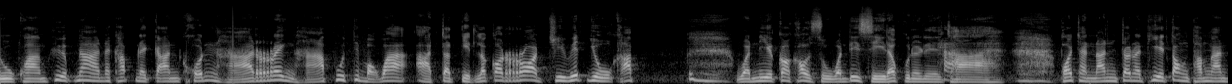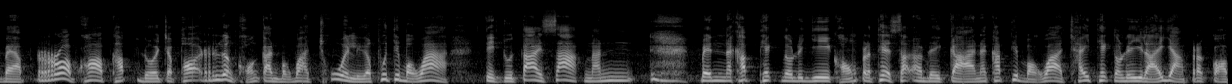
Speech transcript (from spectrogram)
ดูความคืบหน้านะครับในการค้นหาเร่งหาผู้ที่บอกว่าอาจจะติดแล้วก็รอดชีวิตอยู่ครับ วันนี้ก็เข้าสู่วันที่ 4 แล้วคุณเดชา เพราะฉะนั้นเจ้าหน้าที่ต้องทำงานแบบรอบคอบครับ โดยเฉพาะเรื่องของการบอกว่าช่วยเหลือผู้ที่บอกว่าติดอยู่ใต้ซากนั้น เป็นนะครับเทคโนโลยีของประเทศสหรัฐอเมริกานะครับที่บอกว่าใช้เทคโนโลยีหลายอย่างประกอบ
